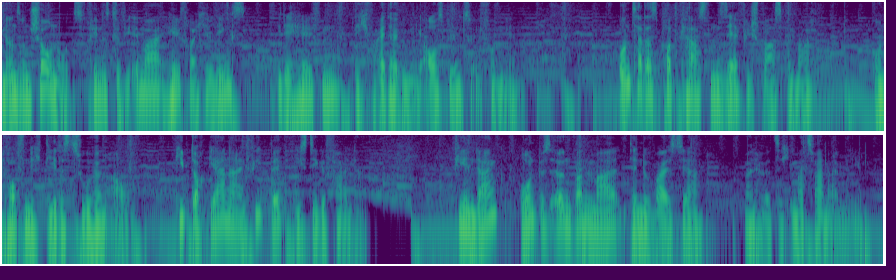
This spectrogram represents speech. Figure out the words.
In unseren Shownotes findest du wie immer hilfreiche Links, die dir helfen, dich weiter über die Ausbildung zu informieren. Uns hat das Podcasten sehr viel Spaß gemacht und hoffentlich dir das Zuhören auch. Gib doch gerne ein Feedback, wie es dir gefallen hat. Vielen Dank und bis irgendwann mal, denn du weißt ja, man hört sich immer zweimal im Leben.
